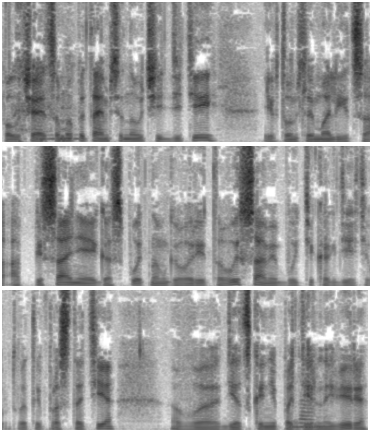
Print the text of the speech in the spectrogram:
Получается, мы пытаемся научить детей, и в том числе молиться, а Писание и Господь нам говорит, а вы сами будьте как дети, вот в этой простоте, в детской неподдельной да. вере.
